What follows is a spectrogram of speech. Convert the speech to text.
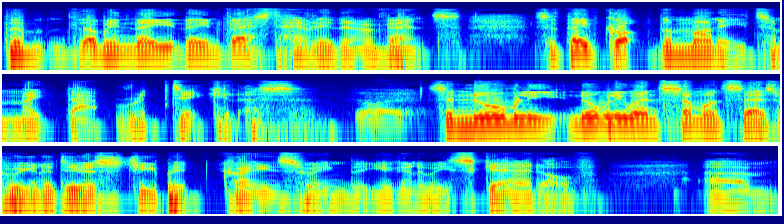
the. I mean, they they invest heavily in their events, so they've got the money to make that ridiculous. right. So normally, normally when someone says we're going to do a stupid crane swing that you're going to be scared of, um,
